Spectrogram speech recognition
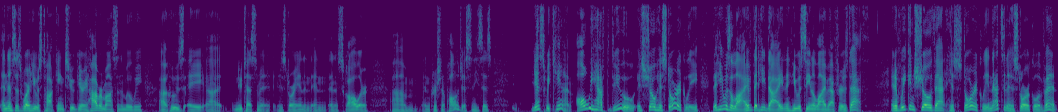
and this is where he was talking to Gary Habermas in the movie, uh, who's a uh, New Testament historian and, and, and a scholar um, and Christian apologist. And he says, Yes, we can. All we have to do is show historically that he was alive, that he died, and he was seen alive after his death. And if we can show that historically, and that's an historical event,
